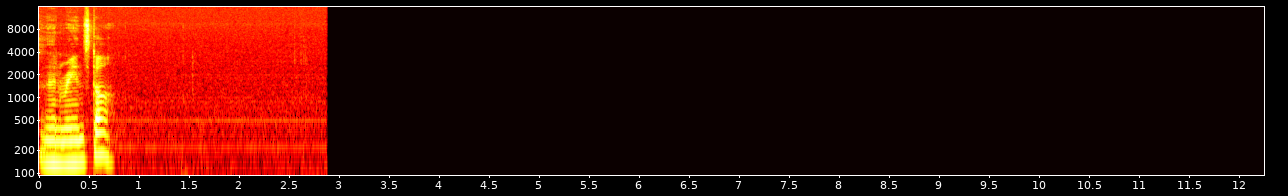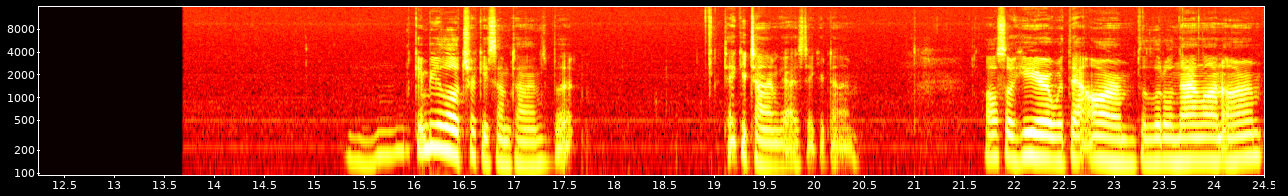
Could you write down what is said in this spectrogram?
and then reinstall. Can be a little tricky sometimes, but take your time, guys. Take your time. Also here with that arm, the little nylon arm,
